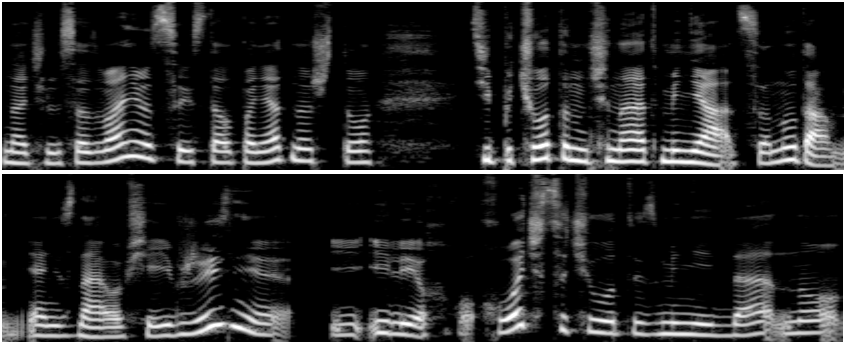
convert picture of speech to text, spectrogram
начали созваниваться, и стало понятно, что типа что-то начинает меняться. Ну, там, я не знаю, вообще и в жизни, и, или хочется чего-то изменить, да, но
